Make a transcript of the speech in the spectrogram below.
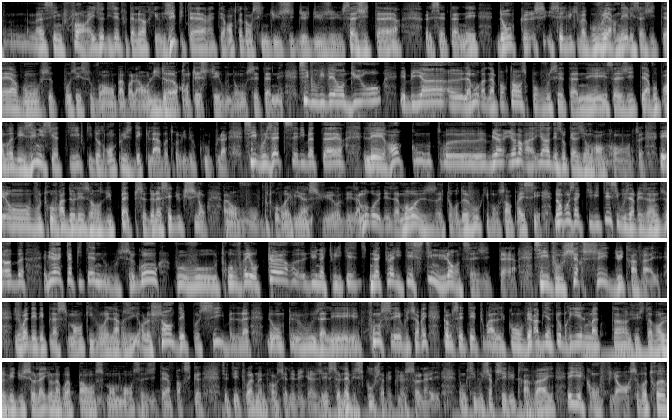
Un signe fort. Et je disais tout à l'heure que Jupiter était rentré dans le signe du, Sagittaire euh, cette année. Donc euh, c'est lui qui va gouverner. Les Sagittaires vont se poser souvent, ben voilà, en leader, contesté ou non cette année. Si vous vivez en duo, eh bien euh, l'amour a de l'importance pour vous cette année, Sagittaire. Vous prendrez des initiatives qui donneront plus d'éclat à votre vie de couple. Si vous êtes célibataire, les rencontres, euh, bien, il y en aura, il y aura des occasions de rencontres, et on vous trouvera de l'aisance, du peps, de la séduction. Alors vous trouverez bien sûr des amoureux, des amoureuses autour de vous qui vont s'empresser. Dans vos activités, si vous avez un job, eh bien, capitaine ou second, vous vous trouverez au cœur d'une actualité, stimulante, Sagittaire. Si vous cherchez du travail, je vois des déplacements qui vont élargir le champ des possibles. Donc, vous allez foncer, vous serez comme cette étoile qu'on verra bientôt briller le matin, juste avant le lever du soleil. On la voit pas en ce moment, Sagittaire, parce que cette étoile, même quand le ciel est dégagé, se lève et se couche avec le soleil. Donc, si vous cherchez du travail, ayez confiance. Votre,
